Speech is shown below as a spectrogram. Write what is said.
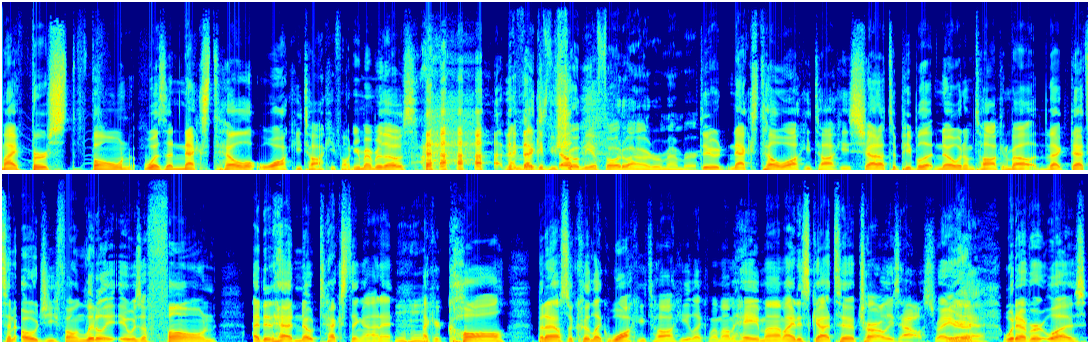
My first phone was a Nextel walkie-talkie phone. You remember those? I feel like if you showed me a photo, I would remember. Dude, Nextel walkie-talkies. Shout out to people that know what I'm talking about. Like that's an OG phone. Literally, it was a phone. I did had no texting on it. Mm-hmm. I could call, but I also could like walkie-talkie, like my mom. Hey, mom, I just got to Charlie's house, right? Yeah. Or whatever it was.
